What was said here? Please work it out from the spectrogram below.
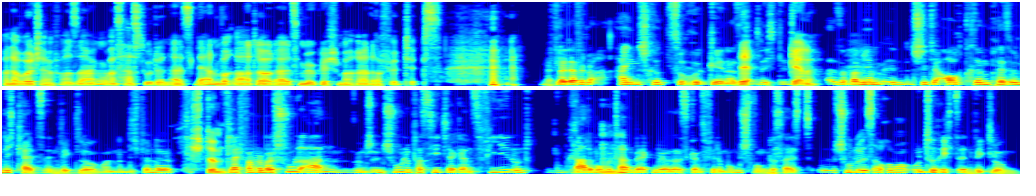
Und da wollte ich einfach mal sagen, was hast du denn als Lernberater oder als Möglichmacher dafür Tipps? Vielleicht darf ich noch einen Schritt zurückgehen. Also ja, ich, gerne. Also bei mir steht ja auch drin Persönlichkeitsentwicklung. Und, ich finde, Stimmt. vielleicht fangen wir bei Schule an. Und in Schule passiert ja ganz viel und gerade momentan mhm. merken wir, da ist ganz viel im Umschwung. Das heißt, Schule ist auch immer Unterrichtsentwicklung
